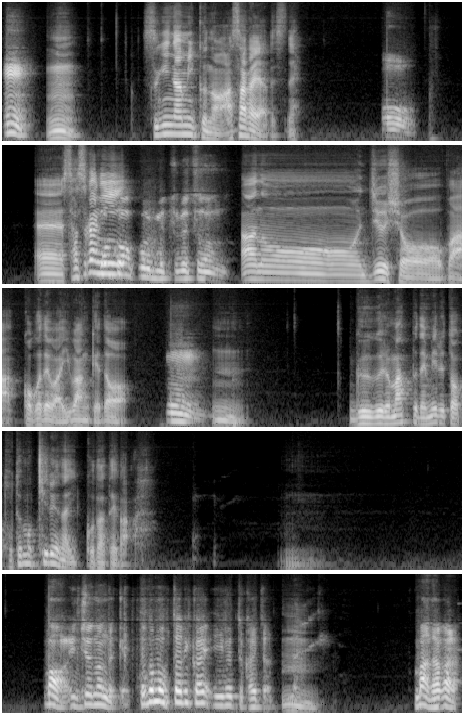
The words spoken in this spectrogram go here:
うん。うん。杉並区の阿佐ヶ谷ですね。おう。えーさすが僕に。あのー住所はここでは言わんけど、うん。うん。Google マップで見るととても綺麗な一戸建てが。うんまあ一応なんだっけ、子供二人かいるって書いてある、ねうん。まあだから、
